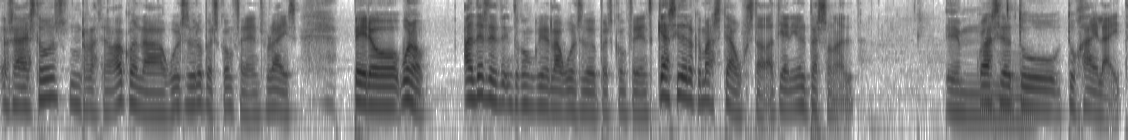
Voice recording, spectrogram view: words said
o sea, esto es relacionado con la World Developers Conference, Bryce. Pero bueno, antes de, concluir la World Developers Conference, ¿qué ha sido lo que más te ha gustado a ti a nivel personal? Em, ¿Cuál ha sido tu, highlight?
